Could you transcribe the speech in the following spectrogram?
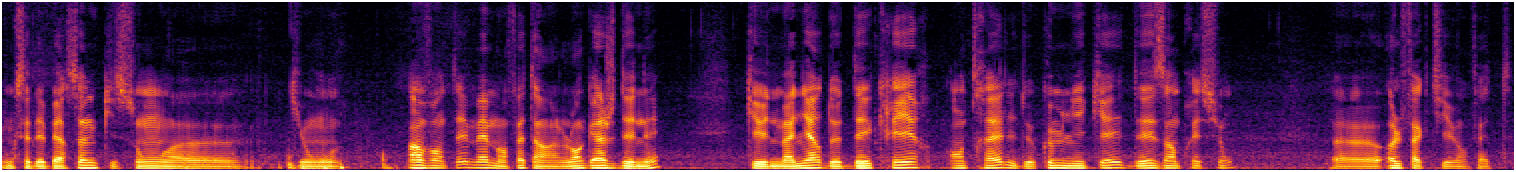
Donc c'est des personnes qui, sont, euh, qui ont inventé même en fait un langage des nez, qui est une manière de décrire entre elles et de communiquer des impressions euh, olfactives en fait.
